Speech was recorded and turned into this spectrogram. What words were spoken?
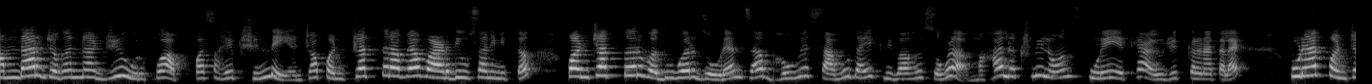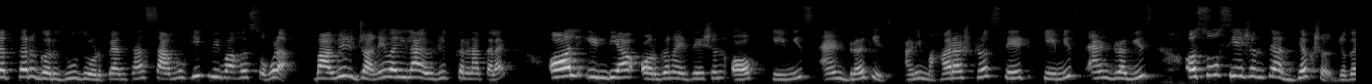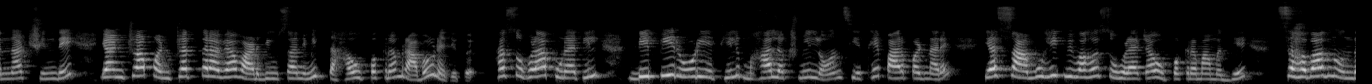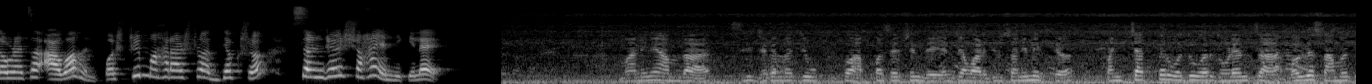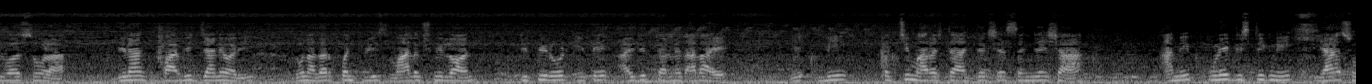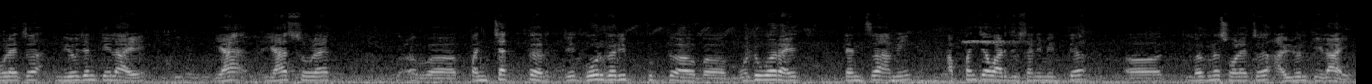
आमदार जगन्नाथजी उर्फ आप्पासाहेब शिंदे यांच्या पंच्याहत्तराव्या वाढदिवसानिमित्त पंच्याहत्तर वधूवर जोड्यांचा भव्य सामुदायिक विवाह सोहळा महालक्ष्मी लॉन्स पुणे येथे आयोजित करण्यात आलाय. पुण्यात पंच्याहत्तर गरजू जोडप्यांचा सामूहिक विवाह सोहळा बावीस जानेवारीला आयोजित करण्यात आलाय. All India organisation of chemist and druggist आणि Maharashtra state chemist and druggist असोसिएशनचे अध्यक्ष जगन्नाथ शिंदे यांच्या पंच्याहत्तराव्या वाढदिवसानिमित्त हा उपक्रम राबवण्यात येतोय. हा सोहळा पुण्यातील डीपी रोड येथील महालक्ष्मी लॉन्स येथे पार पडणार आहे. या सामूहिक विवाह सोहळ्याच्या उपक्रमामध्ये सहभाग नोंदवण्याचं आवाहन पश्चिम महाराष्ट्र अध्यक्ष संजय शहा यांनी केलंय. माननीय आमदार श्री जगन्नाथजी उप आप्पासाहेब शिंदे यांच्या वाढदिवसानिमित्त पंच्याहत्तर वधूवर जोड्यांचा भव्य सामूहिक विवाह सोहळा दिनांक बावीस जानेवारी दोन हजार पंचवीस महालक्ष्मी लॉन टीपी रोड येथे आयोजित करण्यात आला आहे. हे- मी पश्चिम महाराष्ट्र अध्यक्ष संजय शहा आम्ही पुणे डिस्ट्रिक्टनी या सोहळ्याचं नियोजन केलं आहे. या या सोहळ्यात पंच्याहत्तर जे गोरगरीब ब- वधूवर आहेत त्यांचं आम्ही आप्पांच्या वाढदिवसानिमित्त लग्न सोहळ्याचं आयोजन केलं आहे.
